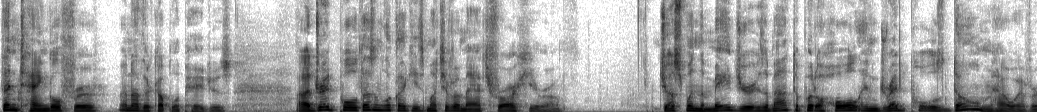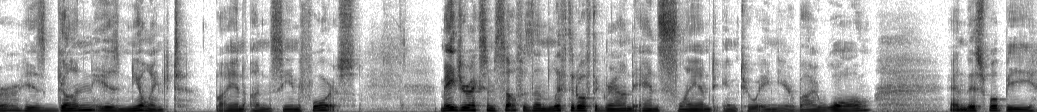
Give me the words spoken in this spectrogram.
then tangle for another couple of pages. Uh, Dreadpool doesn't look like he's much of a match for our hero. Just when the Major is about to put a hole in Dreadpool's dome, however, his gun is yoinked by an unseen force. Major X himself is then lifted off the ground and slammed into a nearby wall, and this will be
